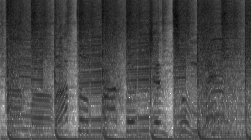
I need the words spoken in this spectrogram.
I'm a, I'm a gentleman.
